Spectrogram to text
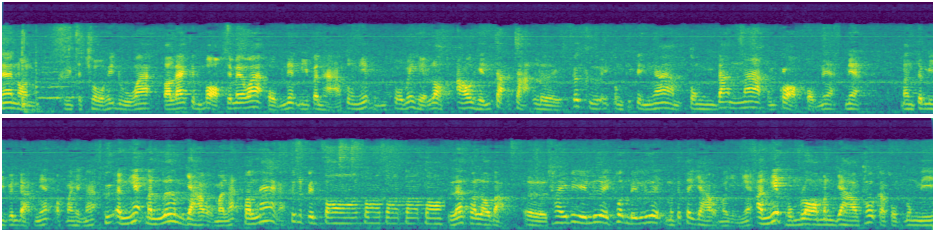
แน่นอนคือจะโชว์ให้ดูว่า ตอนแรกถึงบอกใช่ไหมว่าผมเนี่ยมีปัญหาตรงนี้ผมโชว์ไม่เห็นหรอกเอาเห็นจะๆเลย ก็คือไอ้ตรงที่เป็นง่ามตรงด้านหน้าของกรอบผมเนี่ยเนี่ย มันจะมีเป็นแบบเนี้ยออกมาเห็นไหมคืออันเนี้ยมันเริ่มยาวออกมาแล้วตอนแรกอะที่มันเป็นตอตอตอตอตอแล้วพอเราแบบเออใช้ไปเรื่อยๆพ่นไปเรื่อยมันก็จะยาวออกมาอย่างเงี้ยอันเนี้ยผมรอมันยาวเท่ากับผมตรงนี้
